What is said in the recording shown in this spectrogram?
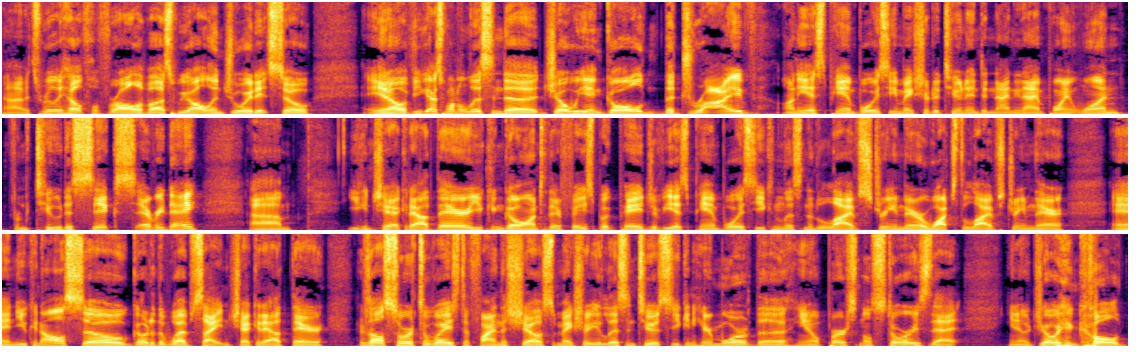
Uh, it's really helpful for all of us. We all enjoyed it. So, you know, if you guys want to listen to Joey and Gold, The Drive on ESPN Boise, make sure to tune into 99.1 from 2 to 6 every day. Um, you can check it out there. You can go onto their Facebook page of ESPN Boise. You can listen to the live stream there or watch the live stream there. And you can also go to the website and check it out there. There's all sorts of ways to find the show, so make sure you listen to it so you can hear more of the, you know, personal stories that, you know, Joey and Gold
